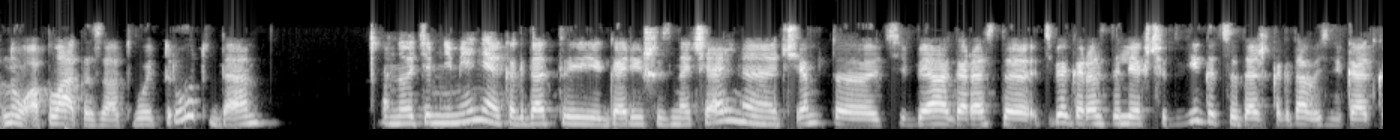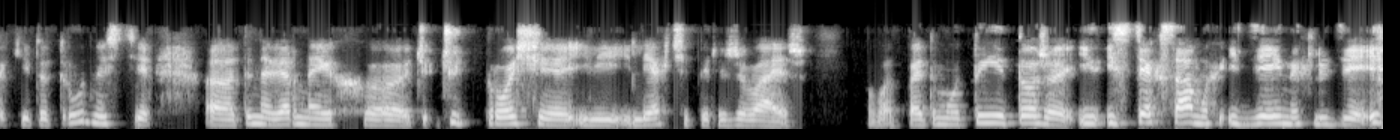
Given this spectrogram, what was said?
ну, оплата за твой труд, да, но, тем не менее, когда ты горишь изначально чем-то, тебя гораздо, тебе гораздо легче двигаться, даже когда возникают какие-то трудности, э, ты, наверное, их чуть-чуть проще или легче переживаешь. Вот, поэтому ты тоже из тех самых идейных людей.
